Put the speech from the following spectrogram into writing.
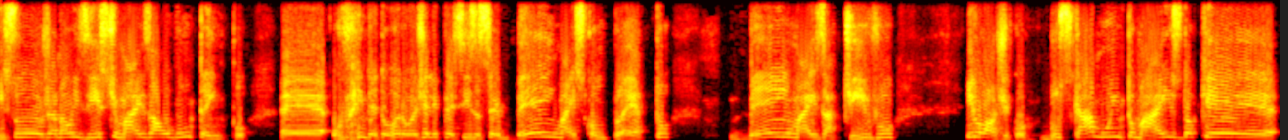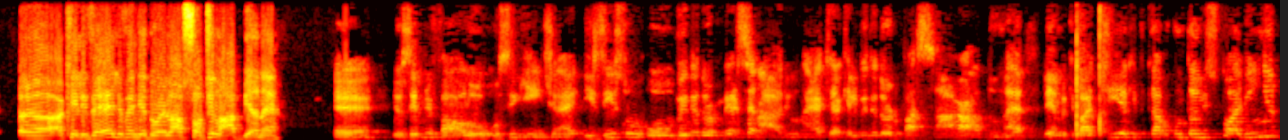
isso já não existe mais há algum tempo. É, o vendedor hoje ele precisa ser bem mais completo, bem mais ativo e, lógico, buscar muito mais do que uh, aquele velho vendedor lá só de lábia, né? É, eu sempre falo o seguinte, né? Existe o vendedor mercenário, né? Que é aquele vendedor do passado, né? Lembra que batia, que ficava contando historinha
